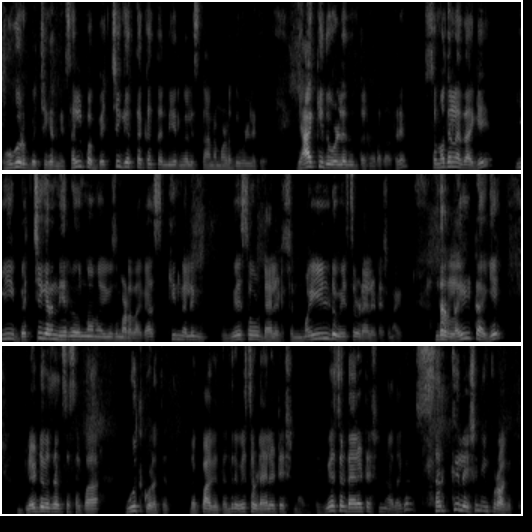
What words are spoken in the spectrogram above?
ಉಗುರು ಬೆಚ್ಚಗಿರ ನೀರು. ಸ್ವಲ್ಪ ಬೆಚ್ಚಗಿರ್ತಕ್ಕಂಥ ನೀರಿನಲ್ಲಿ ಸ್ನಾನ ಮಾಡೋದು ಒಳ್ಳೆಯದು ಯಾಕೆ ಇದು ಅಂತ ನೋಡೋದಾದರೆ, ಸೊ ಮೊದಲನೇದಾಗಿ ಈ ಬೆಚ್ಚಗಿರ ನೀರನ್ನು ಯೂಸ್ ಮಾಡಿದಾಗ ಸ್ಕಿನ್ನಲ್ಲಿ ವೇಸೋ ಡೈಲೆಟೇಷನ್ ಮೈಲ್ಡ್ ವೇಸೋ ಡೈಲೆಟೇಷನ್ ಆಗುತ್ತೆ ಅಂದರೆ ಲೈಟಾಗಿ ಬ್ಲಡ್ ವೆಸಲ್ಸ್ ಸ್ವಲ್ಪ ಊದ್ಕೊಳ್ಳುತ್ತೆ ದಪ್ಪ ಆಗುತ್ತೆ. ಅಂದರೆ ವೇಸೋ ಡೈಲಟೇಷನ್ ಆಗುತ್ತೆ. ವೇಸೋ ಡೈಲಟೇಷನ್ ಆದಾಗ ಸರ್ಕ್ಯುಲೇಷನ್ ಇಂಪ್ರೂವ್ ಆಗುತ್ತೆ.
